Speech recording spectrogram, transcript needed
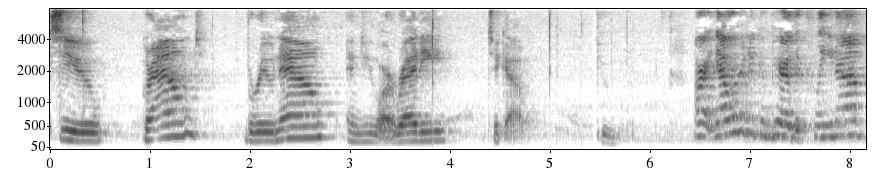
to ground, brew now, and you are ready to go. All right, now we're going to compare the cleanup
